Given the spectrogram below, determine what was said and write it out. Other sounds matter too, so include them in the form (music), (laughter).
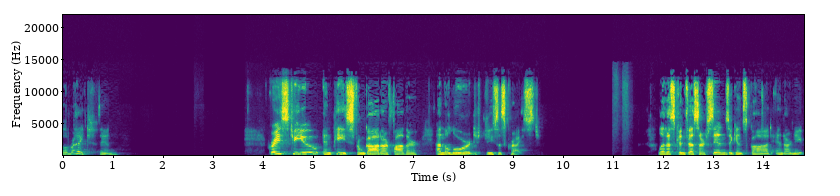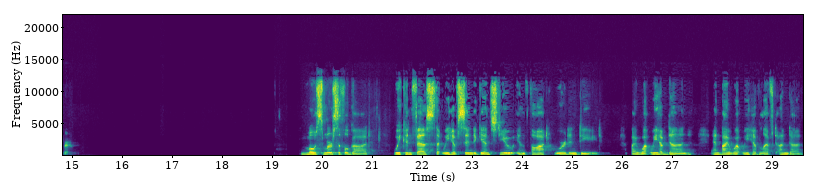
All right, then. Grace to you and peace from God our Father and the Lord Jesus Christ. Let us confess our sins against God and our neighbor. Most merciful God, we confess that we have sinned against you in thought, word, and deed, by what we have done and by what we have left undone.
